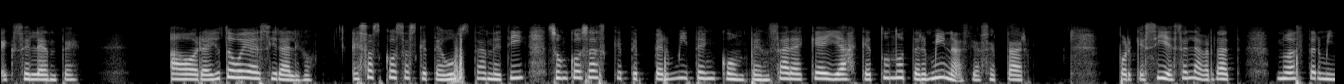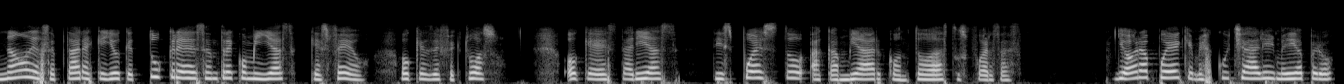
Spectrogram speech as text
Excelente. Ahora, yo te voy a decir algo. esas cosas que te gustan de ti son cosas que te permiten compensar aquellas que tú no terminas de aceptar. Porque sí, esa es la verdad. No has terminado de aceptar aquello que tú crees, entre comillas, que es feo o que es defectuoso o que estarías dispuesto a cambiar con todas tus fuerzas. Y ahora puede que me escuche alguien y me diga, pero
